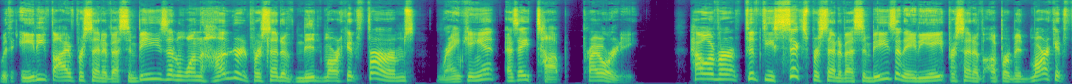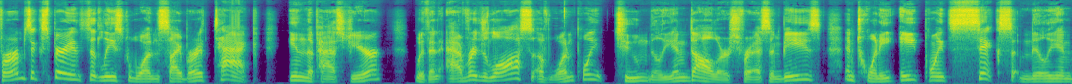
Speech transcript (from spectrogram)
with 85% of SMBs and 100% of mid market firms ranking it as a top priority. However, 56% of SMBs and 88% of upper mid market firms experienced at least one cyber attack in the past year, with an average loss of $1.2 million for SMBs and $28.6 million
